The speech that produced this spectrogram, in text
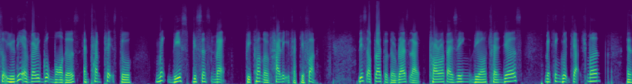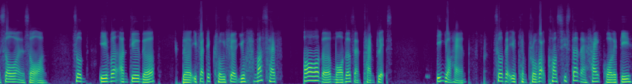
So you need a very good models and templates to make this business map become a highly effective one. This apply to the rest like prioritizing your changes, making good judgment, and so on and so on. So even until the the effective closure, you must have all the models and templates in your hand so that you can provide consistent and high quality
